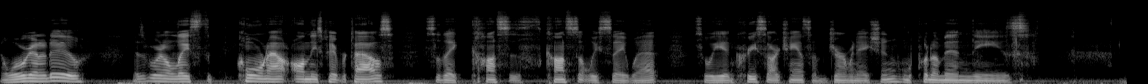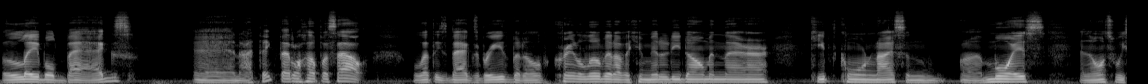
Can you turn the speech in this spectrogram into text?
And what we're going to do is we're going to lace the corn out on these paper towels so they constant, constantly stay wet. So we increase our chance of germination. We'll put them in these labeled bags. And I think that'll help us out. We'll let these bags breathe, but it'll create a little bit of a humidity dome in there. Keep the corn nice and uh, moist. And then once we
